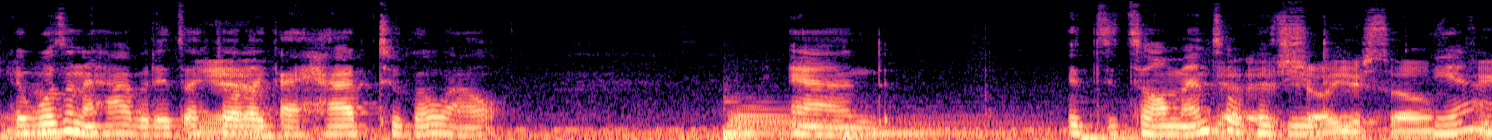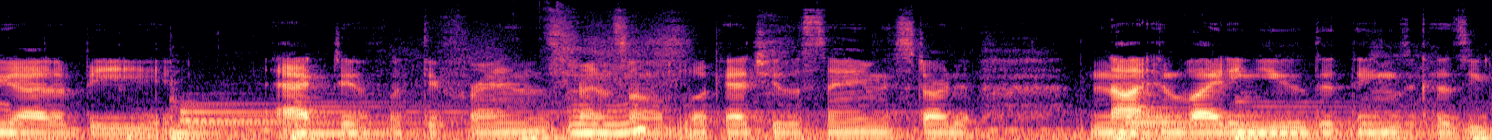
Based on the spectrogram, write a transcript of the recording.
You it wasn't a habit. It's I Yeah. felt like I had to go out, and it's it's all You mental gotta show you yourself. Yeah. You gotta be active with your friends. Friends Mhm. don't look at you the same. They started not inviting you to things because you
